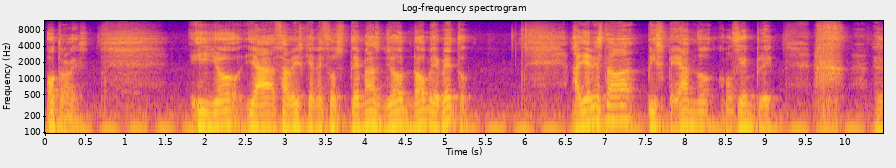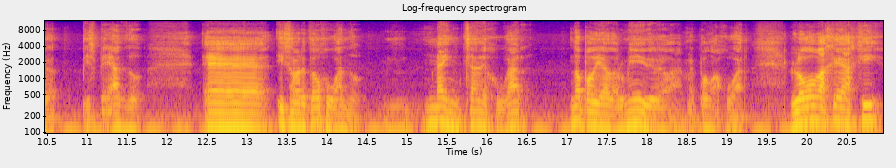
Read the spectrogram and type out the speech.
otra vez. Y yo ya sabéis que en esos temas yo no me meto. Ayer estaba pispeando, como siempre, pispeando, eh, y sobre todo jugando. Una hincha de jugar, no podía dormir y ah, me pongo a jugar. Luego bajé aquí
